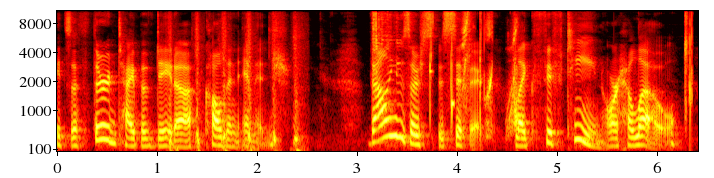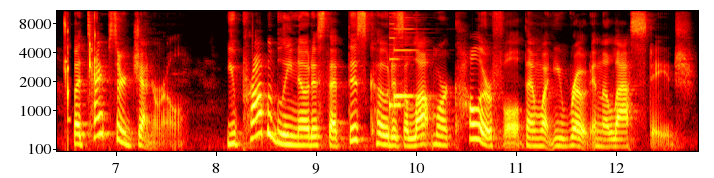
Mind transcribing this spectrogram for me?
it's a third type of data called an image. Values are specific, like 15 or hello, but types are general. You probably noticed that this code is a lot more colorful than what you wrote in the last stage.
